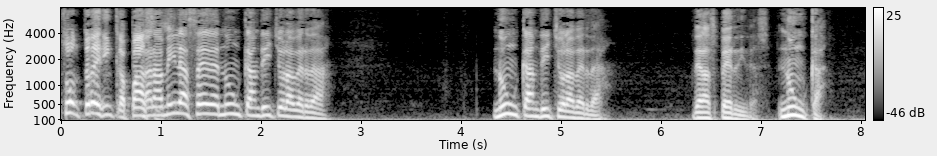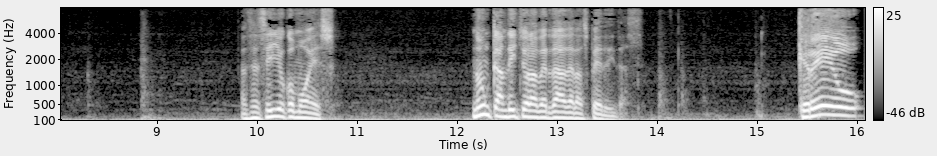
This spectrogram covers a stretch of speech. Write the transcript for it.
son tres incapaces. Para mí, las sedes nunca han dicho la verdad nunca han dicho la verdad de las pérdidas. Nunca. Tan sencillo como eso. Nunca han dicho la verdad de las pérdidas. Creo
